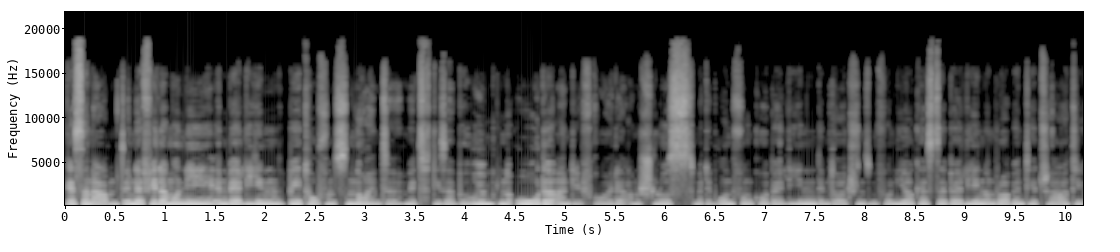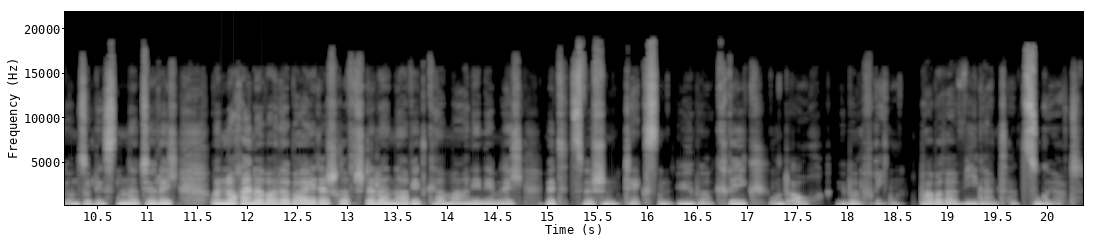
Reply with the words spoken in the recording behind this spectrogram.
Gestern Abend in der Philharmonie in Berlin Beethovens Neunte mit dieser berühmten Ode an die Freude am Schluss mit dem Rundfunkchor Berlin, dem Deutschen Symphonieorchester Berlin und Robin Ticciati und Solisten natürlich. Und noch einer war dabei, der Schriftsteller Navid Kermani, nämlich mit Zwischentexten über Krieg und auch über Frieden. Barbara Wiegand hat zugehört.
